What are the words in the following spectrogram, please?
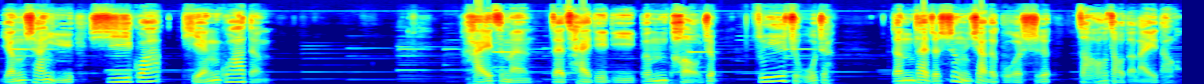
洋山芋、西瓜、甜瓜等。孩子们在菜地里奔跑着、追逐着，等待着盛夏的果实早早的来到。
